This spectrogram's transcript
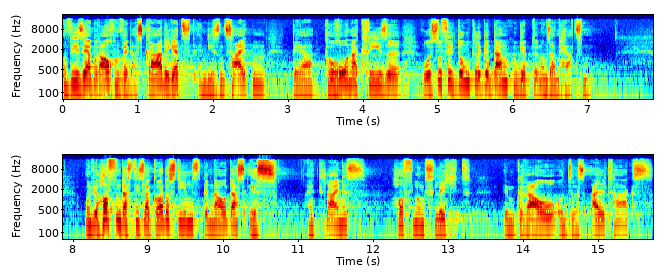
Und wie sehr brauchen wir das, gerade jetzt in diesen Zeiten der Corona-Krise, wo es so viele dunkle Gedanken gibt in unserem Herzen. Und wir hoffen, dass dieser Gottesdienst genau das ist. Ein kleines Hoffnungslicht im Grau unseres Alltags,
